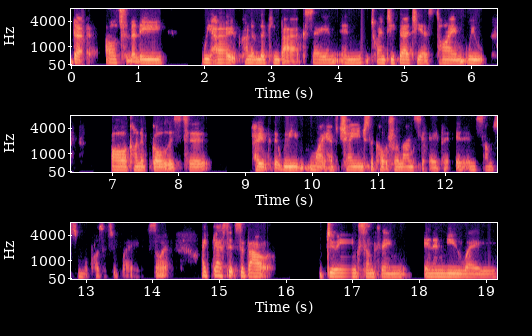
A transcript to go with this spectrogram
that ultimately we hope kind of looking back say in, in 20 30 years time we our kind of goal is to hope that we might have changed the cultural landscape in, in some small positive way so I, I guess it's about doing something in a new way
